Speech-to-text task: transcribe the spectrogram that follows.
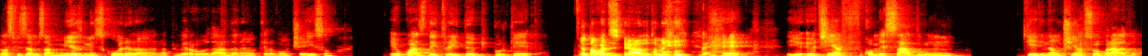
Nós fizemos a mesma escolha na, na primeira rodada, né? Que era Von Chason. Eu quase dei trade up porque. Eu tava desesperado também. É, eu tinha começado um que ele não tinha sobrado.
